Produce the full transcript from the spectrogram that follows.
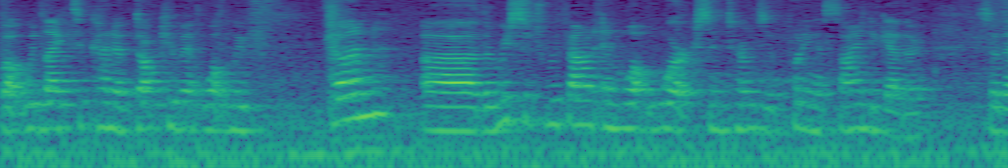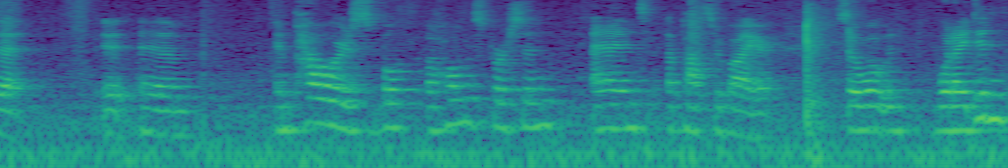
but we'd like to kind of document what we've done, uh, the research we found, and what works in terms of putting a sign together so that it um, empowers both a homeless person and a passerby. So what, would, what I didn't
